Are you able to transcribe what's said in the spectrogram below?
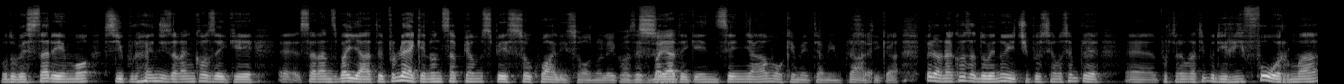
o dove staremo, sicuramente ci saranno cose che eh, saranno sbagliate. Il problema è che non sappiamo spesso quali sono le cose sbagliate che insegniamo o che mettiamo in pratica. Però è una cosa dove noi ci possiamo sempre eh, portare un tipo di riforma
